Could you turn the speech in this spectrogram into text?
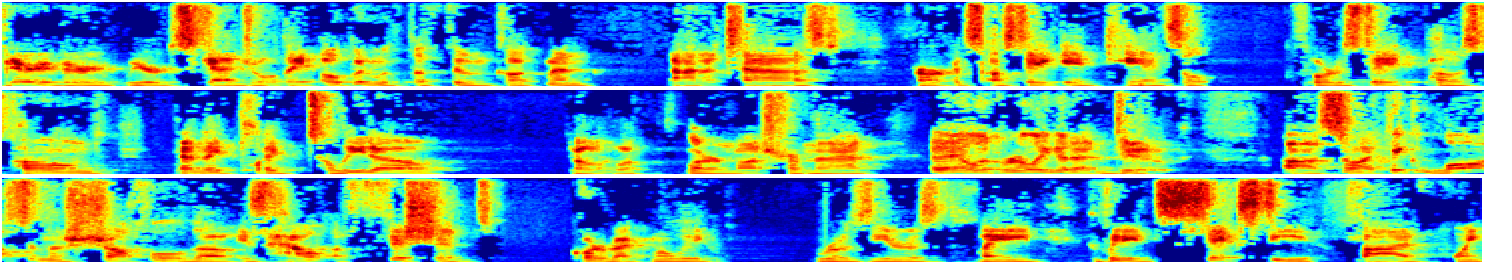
very very weird schedule. They open with Bethune Cookman, not a test. Arkansas State game canceled. Florida State postponed. Then they played Toledo don't learn much from that. And they look really good at Duke. Uh, so I think lost in the shuffle, though, is how efficient quarterback Malik Rosier is playing. Completed 65.6%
